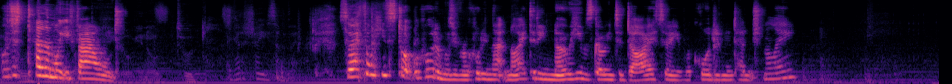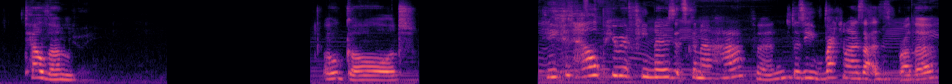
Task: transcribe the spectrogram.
Well, just tell him what you found. So I thought he stopped recording. Was he recording that night? Did he know he was going to die, so he recorded intentionally? Tell them. Oh god. He could help you if he knows it's gonna happen. Does he recognise that as his brother?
